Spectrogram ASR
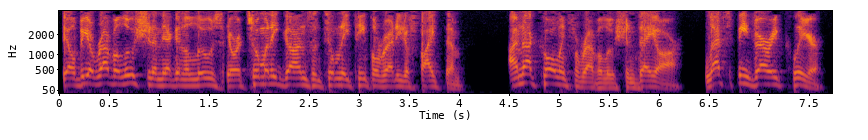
There'll be a revolution and they're going to lose. There are too many guns and too many people ready to fight them. I'm not calling for revolution. They are. Let's be very clear.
